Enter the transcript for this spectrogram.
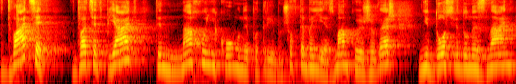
В 20 в 25 ти нахуй нікому не потрібен. Що в тебе є? З мамкою живеш, ні досвіду, ні знань,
